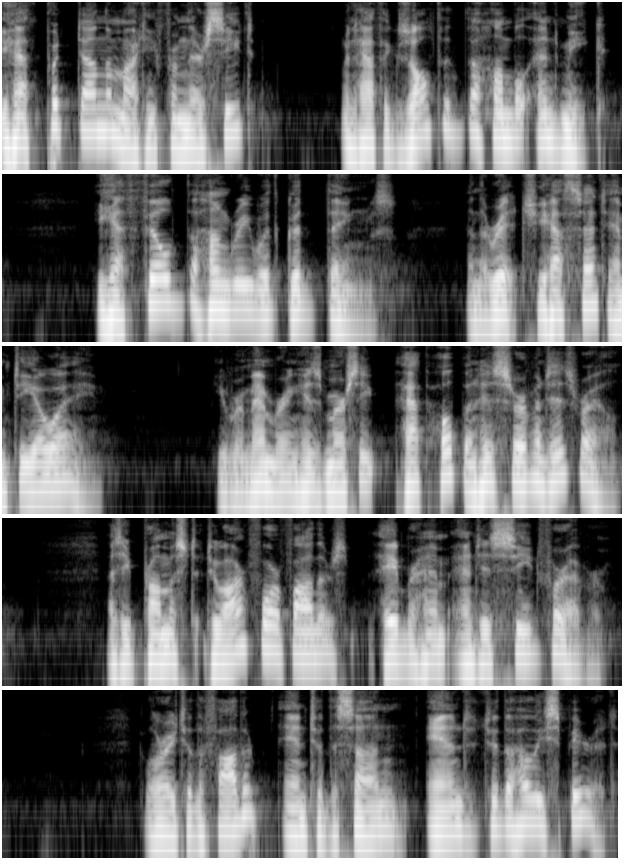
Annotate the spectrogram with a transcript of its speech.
He hath put down the mighty from their seat, and hath exalted the humble and meek. He hath filled the hungry with good things, and the rich he hath sent empty away. He, remembering his mercy, hath holpen his servant Israel, as he promised to our forefathers, Abraham and his seed forever. Glory to the Father, and to the Son, and to the Holy Spirit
